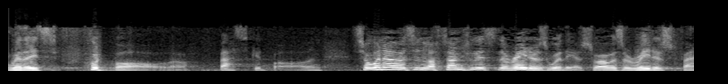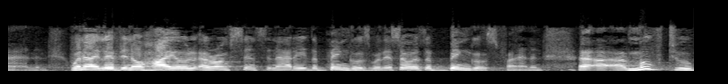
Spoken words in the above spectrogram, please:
whether it's football or basketball. And so when I was in Los Angeles, the Raiders were there, so I was a Raiders fan. And when I lived in Ohio around Cincinnati, the Bengals were there, so I was a Bengals fan. And uh, I moved to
